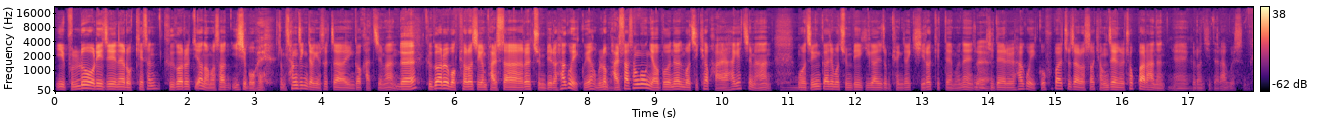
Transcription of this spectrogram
이 블루 오리진의 로켓은 그거를 뛰어넘어선 25회, 좀 상징적인 숫자인 것 같지만 네. 그거를 목표로 지금 발사를 준비를 하고 있고요. 물론 발사 성공 여부는 뭐 지켜봐야 하겠지만 뭐 지금까지 뭐 준비 기간이 좀 굉장히 길었기 때문에 좀 네. 기대를 하고 있고 후발주자로서 경쟁을 촉발하는 예, 그런 기대를 하고 있습니다.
